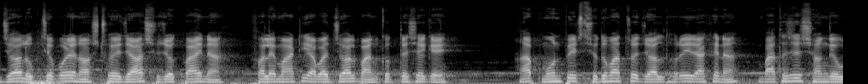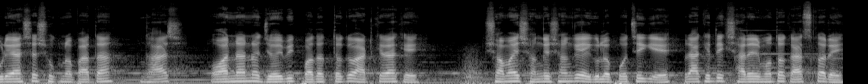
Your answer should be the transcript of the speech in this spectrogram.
জল উপচে পড়ে নষ্ট হয়ে যাওয়ার সুযোগ পায় না, ফলে মাটি আবার জল পান করতে শেখে। হাফ মুনপিট শুধুমাত্র জল ধরেই রাখে না, বাতাসের সঙ্গে উড়ে আসা শুকনো পাতা, ঘাস ও অন্যান্য জৈবিক পদার্থকেও আটকে রাখে। সময়ের সঙ্গে সঙ্গে এগুলো পচে গিয়ে প্রাকৃতিক সারের মতো কাজ করে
